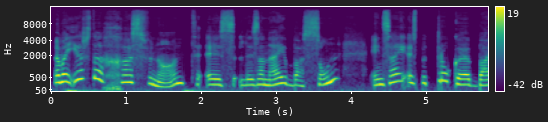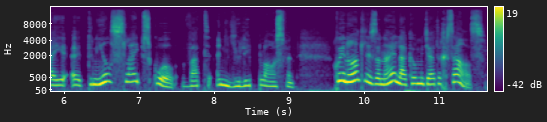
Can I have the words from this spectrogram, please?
Nou my eerste gas vanaand is Lizanay Basson en sy is betrokke by 'n toneelslypskool wat in Julie plaasvind. Goeienaand Lizanay, lekker om met jou te gesels.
